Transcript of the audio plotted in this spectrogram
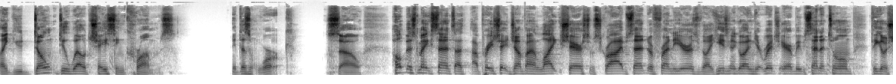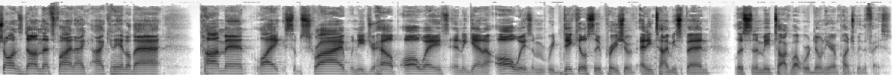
Like, you don't do well chasing crumbs. It doesn't work. So. Hope this makes sense. I, I appreciate jumping on, like, share, subscribe, send it to a friend of yours. If you're like, he's going to go ahead and get rich Airbnb, send it to him. If he goes, Shawn's dumb, that's fine. I, I can handle that comment, like, subscribe. We need your help always. And again, I always am ridiculously appreciative of any time you spend listening to me talk about what we're doing here and punch me in the face.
